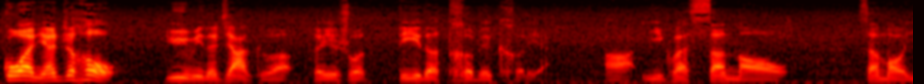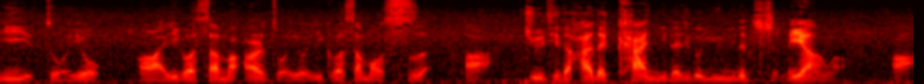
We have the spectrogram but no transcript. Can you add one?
过完年之后，玉米的价格可以说低的特别可怜啊，一块三毛三毛一左右啊，一块三毛二左右，一块三毛四。啊，具体的还得看你的这个玉米的质量了啊。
